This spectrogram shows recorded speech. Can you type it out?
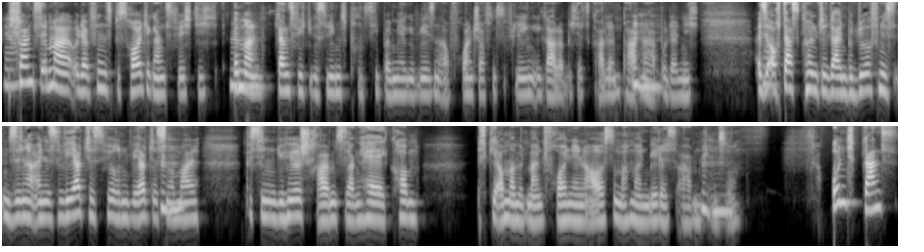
ja. ich fand es immer oder finde es bis heute ganz wichtig, mhm. immer ein ganz wichtiges Lebensprinzip bei mir gewesen, auch Freundschaften zu pflegen, egal ob ich jetzt gerade einen Partner mhm. habe oder nicht. Also ja. auch das könnte dein Bedürfnis im Sinne eines Wertes, höheren Wertes mhm. nochmal ein bisschen in die Höhe schreiben, zu sagen, hey, komm, ich gehe auch mal mit meinen Freundinnen aus und mache mal einen Mädelsabend mhm. und so. Und ganz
